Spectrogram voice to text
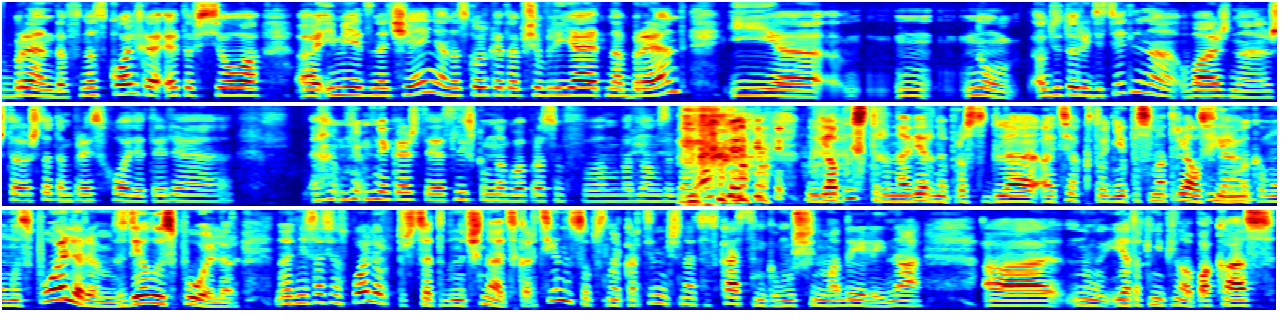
брендов. Насколько это все э, имеет значение, насколько это вообще влияет на бренд, и э, ну, аудитории действительно важно, что, что там происходит, или Мне кажется, я слишком много вопросов вам в одном задала. Ну, я быстро, наверное, просто для а, тех, кто не посмотрел фильмы, кому мы спойлерим, сделаю спойлер. Но это не совсем спойлер, потому что с этого начинается картина. Собственно, картина начинается с кастинга мужчин-моделей на, а, ну, я так не поняла, показ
